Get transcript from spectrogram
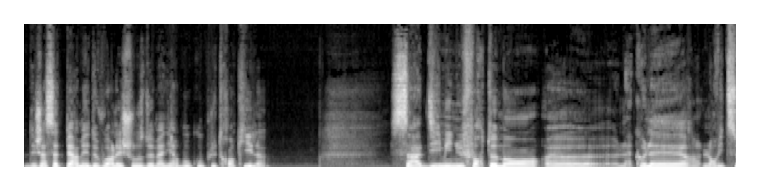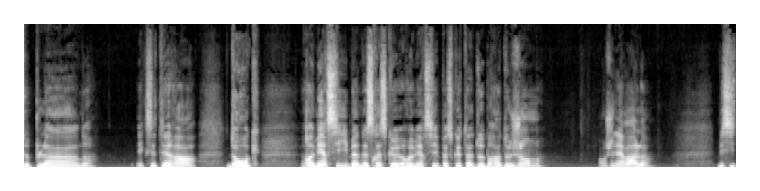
déjà, ça te permet de voir les choses de manière beaucoup plus tranquille. Ça diminue fortement la colère, l'envie de se plaindre, etc. Donc, remercie, ben, ne serait-ce que remercier parce que tu as deux bras, deux jambes, en général. Mais si,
